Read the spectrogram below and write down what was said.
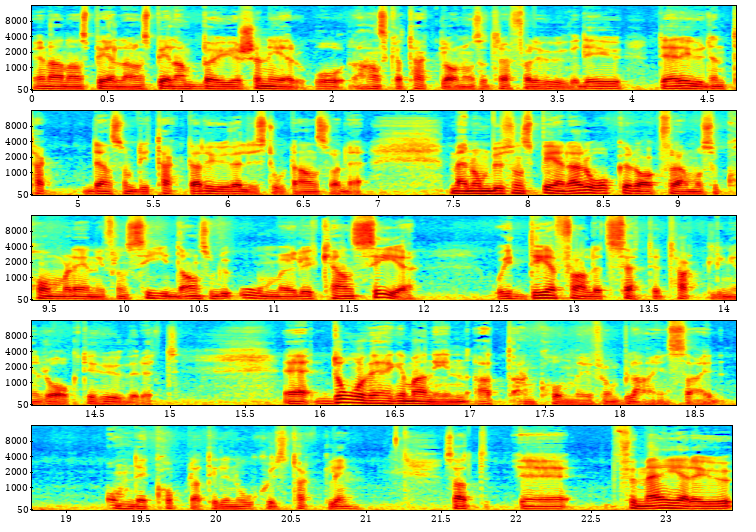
en annan spelare. Om spelaren böjer sig ner och han ska tackla honom så träffar det huvudet. Det är ju, där är ju den, den som blir tacklad är ju väldigt stort ansvar där. Men om du som spelare åker rakt fram och så kommer det en ifrån sidan som du omöjligt kan se och i det fallet sätter tacklingen rakt i huvudet. Eh, då väger man in att han kommer ifrån blindside. Om det är kopplat till en oschysst tackling. Så att eh, för mig är det ju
